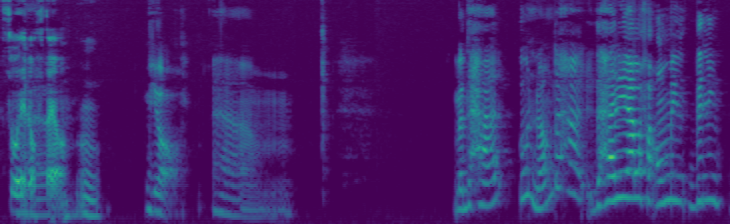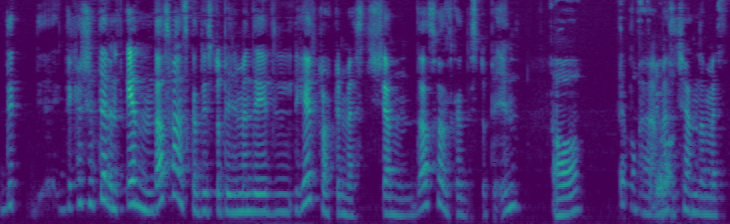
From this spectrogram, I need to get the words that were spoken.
så är det ofta ja. Mm. Ja. ehm. men det här, undrar om det här, det här är i alla fall, om den, det, det kanske inte är den enda svenska dystopin, men det är helt klart den mest kända svenska dystopin. Ja, det måste Eh, det vara. mest kända, mest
